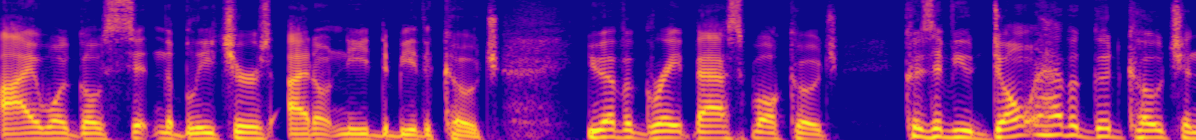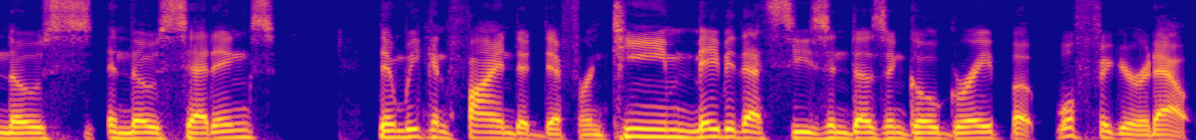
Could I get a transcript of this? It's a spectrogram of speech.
I will go sit in the bleachers. I don't need to be the coach. You have a great basketball coach because if you don't have a good coach in those in those settings, then we can find a different team. Maybe that season doesn't go great, but we'll figure it out.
